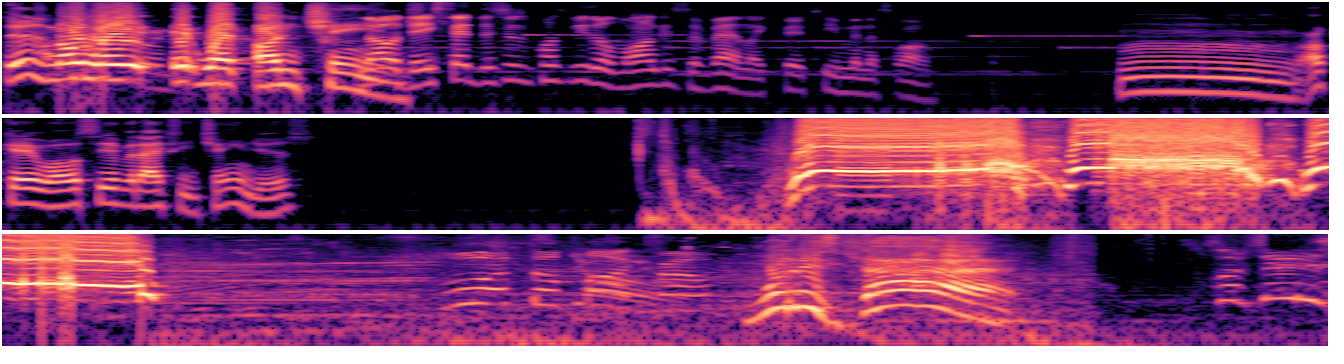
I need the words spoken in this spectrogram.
There's no way it went unchanged. No, they said this is supposed to be the longest event, like 15 minutes long. Hmm. Okay. Well, let's see if it actually changes. Whoa! Whoa! Whoa! What the fuck, bro? What is that? Slim Shady.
